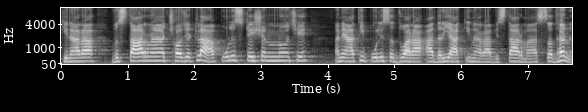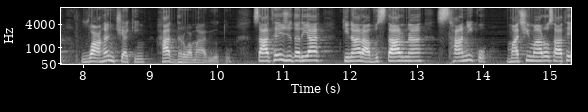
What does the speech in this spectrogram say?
કિનારા વિસ્તારના છ જેટલા પોલીસ સ્ટેશનો છે અને આથી પોલીસ દ્વારા આ દરિયા કિનારા વિસ્તારમાં સઘન વાહન ચેકિંગ હાથ ધરવામાં આવ્યું હતું. સાથે જ દરિયા કિનારા વિસ્તારના સ્થાનિકો માછીમારો સાથે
